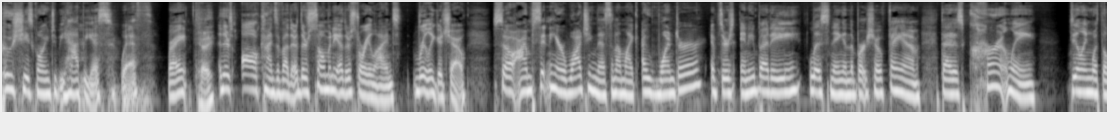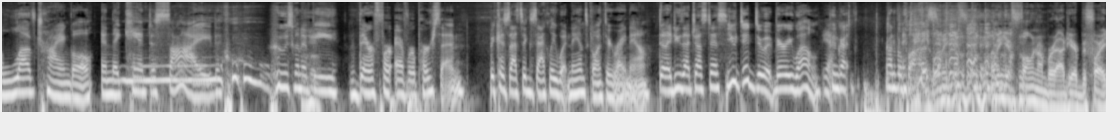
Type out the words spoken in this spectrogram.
who she's going to be happiest with, right? Okay. And there's all kinds of other, there's so many other storylines. Really good show. So I'm sitting here watching this and I'm like, I wonder if there's anybody listening in the Burt Show fam that is currently dealing with a love triangle and they can't decide who's going to be uh-huh. their forever person. Because that's exactly what Nan's going through right now. Did I do that justice? You did do it very well. Yeah. Congrats. Round of applause. Let me get, let me get phone number out here before I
